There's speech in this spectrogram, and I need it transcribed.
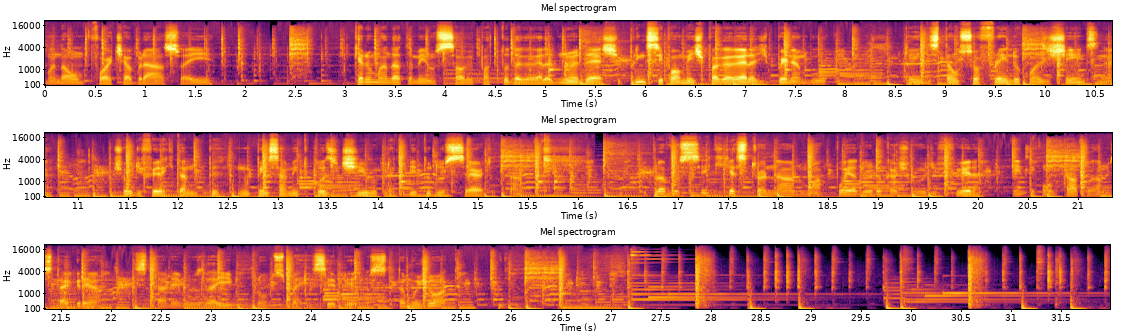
Mandar um forte abraço aí. Quero mandar também um salve para toda a galera do Nordeste, principalmente para a galera de Pernambuco, que ainda estão sofrendo com as enchentes, né? Show de feira que tá no, no pensamento positivo para que dê tudo certo, tá? E para você que quer se tornar um apoiador do Cachorro de Feira, entre em contato lá no Instagram, estaremos aí prontos para recebê-los. Tamo junto!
